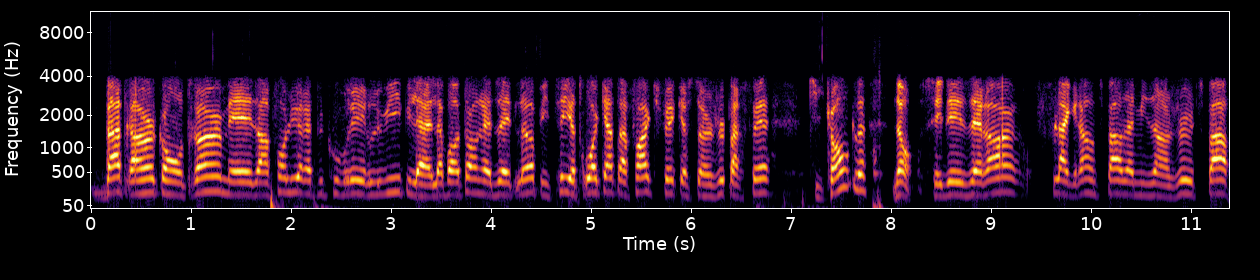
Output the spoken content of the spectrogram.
battre à un contre un, mais dans le fond, lui aurait pu couvrir lui, puis la- le bâton aurait dû être là, puis tu sais, il y a trois, quatre affaires qui fait que c'est un jeu parfait qui compte, là. Non, c'est des erreurs flagrantes. Tu parles de la mise en jeu, tu parles,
